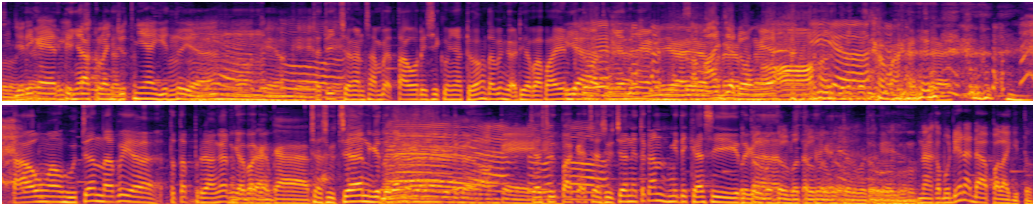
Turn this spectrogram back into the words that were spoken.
hari. Jadi kayak Intinya tindak lanjutnya gitu ya. Iya, Oke betul. oke. jadi jangan sampai tahu risikonya doang tapi nggak diapa-apain Iya. gitu maksudnya intinya gitu. Iya, Sama iya, aja benar, dong ya. benar. iya Sama aja. tahu mau hujan tapi ya tetap berangkat nggak pakai Berangkat. jas hujan gitu kan intinya gitu kan Oke. jas betul. pakai jas hujan itu kan mitigasi gitu Betul kan betul betul betul betul, betul. Nah kemudian ada apa lagi tuh?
